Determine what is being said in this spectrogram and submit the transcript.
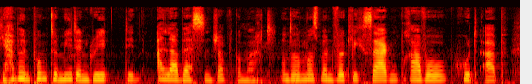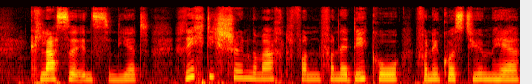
die haben in puncto Meet and Greet den allerbesten Job gemacht. Und da muss man wirklich sagen, bravo, Hut ab. Klasse inszeniert, richtig schön gemacht von, von der Deko, von den Kostümen her,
